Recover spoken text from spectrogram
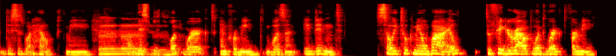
this is what helped me. Mm. Uh, this is mm. what worked," and for me, it wasn't. It didn't. So it took me a while to figure out what worked for me.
